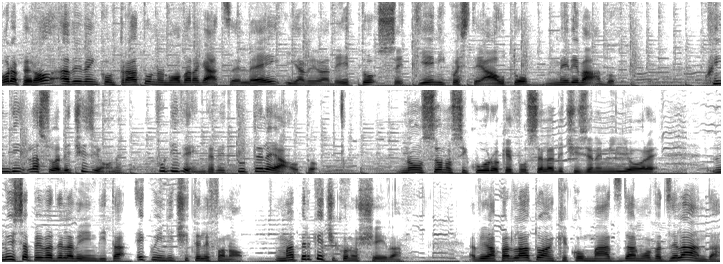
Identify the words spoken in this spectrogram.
Ora però aveva incontrato una nuova ragazza e lei gli aveva detto se tieni queste auto me ne vado. Quindi la sua decisione fu di vendere tutte le auto. Non sono sicuro che fosse la decisione migliore. Lui sapeva della vendita e quindi ci telefonò. Ma perché ci conosceva? Aveva parlato anche con Mazda Nuova Zelanda.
